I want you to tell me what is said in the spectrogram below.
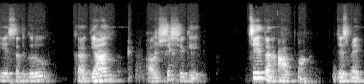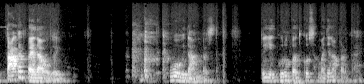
ये सदगुरु का ज्ञान और शिष्य की चेतन आत्मा, जिसमें ताकत पैदा हो गई, वो विधान बचता है। तो ये गुरु पद को समझना पड़ता है।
